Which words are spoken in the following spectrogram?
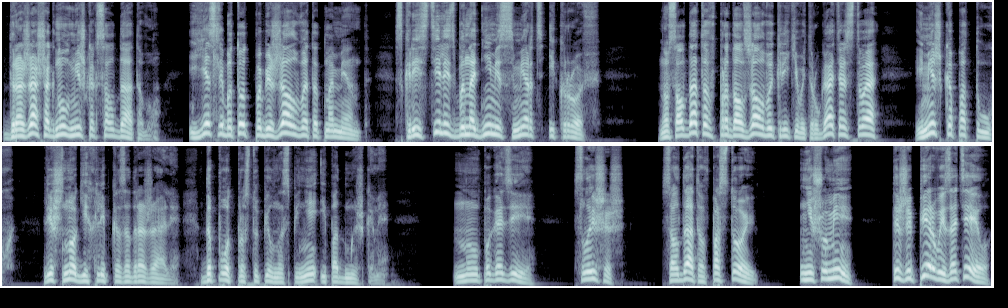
Дрожа шагнул Мишка к Солдатову. И если бы тот побежал в этот момент, скрестились бы над ними смерть и кровь. Но Солдатов продолжал выкрикивать ругательства, и Мишка потух, лишь ноги хлипко задрожали, да пот проступил на спине и под мышками. «Ну, погоди. Слышишь? Солдатов, постой! Не шуми! Ты же первый затеял!»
